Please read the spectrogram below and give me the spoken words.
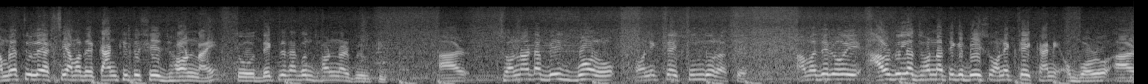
আমরা চলে আসছি আমাদের কাঙ্ক্ষিত সেই ঝর্ণায়। তো দেখতে থাকুন ঝর্ণার বিউটি আর ঝর্ণাটা বেশ বড়, অনেকটাই সুন্দর আছে। আমাদের ওই আউডুলা ঝর্ণা থেকে বেশ অনেকটাই কানি বড় আর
